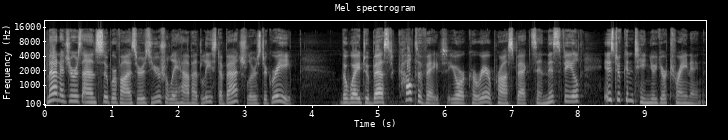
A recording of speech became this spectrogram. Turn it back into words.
Managers and supervisors usually have at least a bachelor's degree. The way to best cultivate your career prospects in this field is to continue your training.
